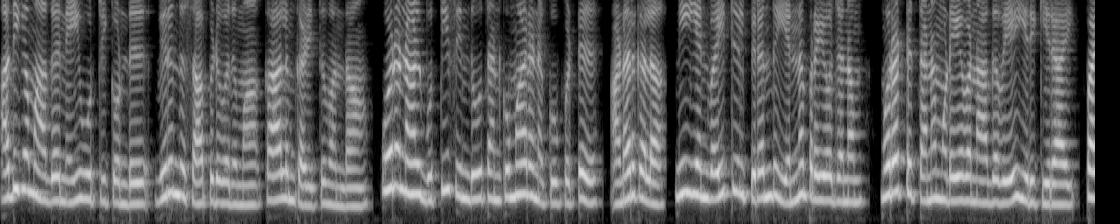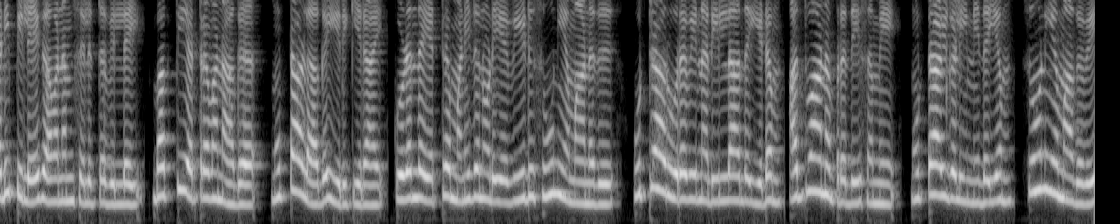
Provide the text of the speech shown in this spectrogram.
அதிகமாக நெய் ஊற்றி கொண்டு விருந்து சாப்பிடுவதுமா காலம் கழித்து வந்தான். ஒரு நாள் புத்தி சிந்து தன் குமாரனை கூப்பிட்டு அனர்கலா நீ என் வயிற்றில் பிறந்து என்ன பிரயோஜனம்? முரட்டுத்தனமுடையவனாகவே இருக்கிறாய். படிப்பிலே கவனம் செலுத்தவில்லை. பக்தியற்றவனாக முட்டாளாக இருக்கிறாய். குழந்தையற்ற மனிதனுடைய வீடு சூன்யமானது. உற்றார் உறவினர் இல்லாத இடம் அத்வான பிரதேசமே. முட்டாள்களின் இதயம் சூனியமாகவே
